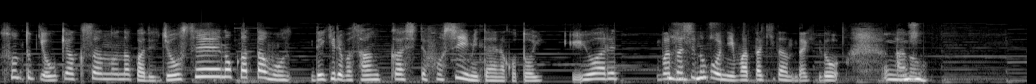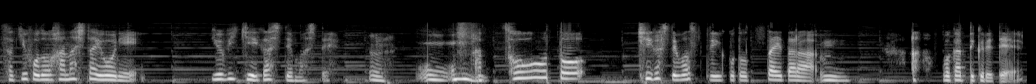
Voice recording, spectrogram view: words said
その時お客さんの中で女性の方もできれば参加してほしいみたいなことを言われ、私の方にまた来たんだけど、あの、先ほど話したように、指怪我してまして。うん。うん。あ相当、怪我してますっていうことを伝えたら、うん。あ、分かってくれて。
